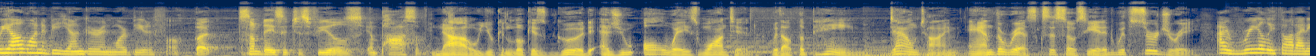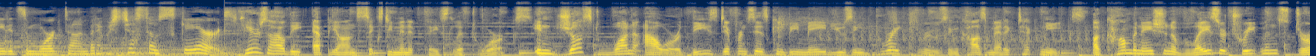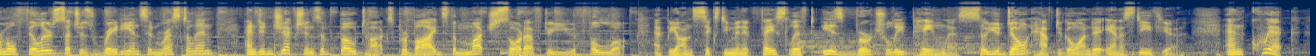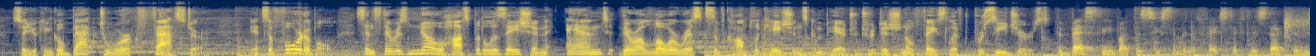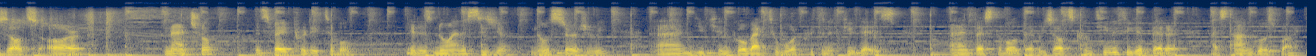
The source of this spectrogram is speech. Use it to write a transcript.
We all want to be younger and more beautiful. But some days it just feels impossible. Now you can look as good as you always wanted without the pain, downtime, and the risks associated with surgery. I really thought I needed some work done, but I was just so scared. Here's how the Epione 60 minute facelift works. In just one hour, these differences can be made using breakthroughs in cosmetic techniques. A combination of laser treatments, dermal fillers such as Radiance and Restylane, and injections of Botox provides the much sought after youthful look. Epione's 60 minute facelift is virtually painless, so you don't have to go under anesthesia. And quick, so you can go back to work faster. It's affordable, since there is no hospitalization and there are lower risks of complications compared to traditional facelift procedures. The best thing about the 60 minute facelift is that the results are natural, it's very predictable, it is no anesthesia, no surgery, and you can go back to work within a few days. And best of all, the results continue to get better as time goes by.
